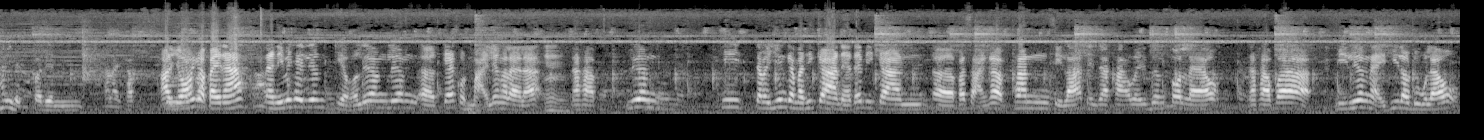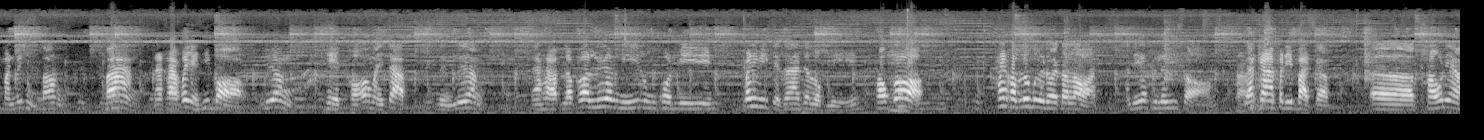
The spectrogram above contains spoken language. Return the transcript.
ให้เห็นประเด็นอะไรครับ อะย้อนกลับไปนะ อันนี้ไม่ใช่เรื่องเกี่ยวกับเรื่องเรื่องเอ่อแก้กฎหมายเรื่องอะไรแล้วอืม นะครับ เรื่องที่จะไปยื่นกรรมาธิการเนี่ยได้มีการเอ่อประสานกับท่านศิระเจนจาคะไว้เบื้องต้นแล้วนะครับว่ามีเรื่องไหนที่เราดูแล้วมันไม่ถูกต้องบ้างนะครับ ก็อย่างที่บอกเรื่องเหตุขอออกหมายจับหนึ่งเรื่องนะครับ แล้วก็เรื่องนี้ลุงพลมีไม่ได้มีเจตนาจะหลบหนีเขาก็ให้ความร่วมมือโดยตลอด อันนี้ก็คือเรื่องที่สองครับ และการปฏิบัติกับเอ่อเขาเนี่ย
